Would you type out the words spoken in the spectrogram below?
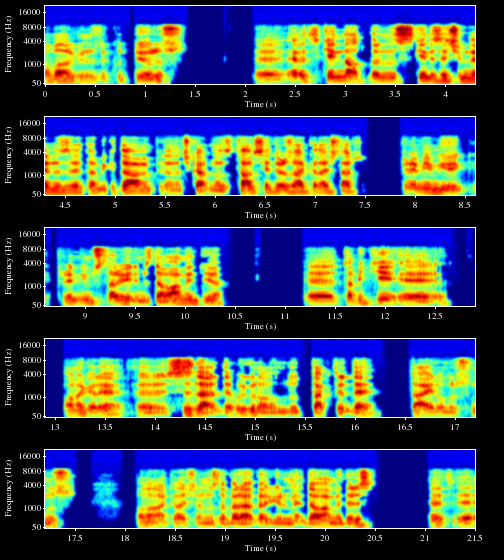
Babalar Günü'nüzü kutluyoruz. E, evet, kendi atlarınız, kendi seçimlerinizi tabii ki daha ön plana çıkartmanızı tavsiye ediyoruz arkadaşlar. Premium, Premium Star üyeliğimiz devam ediyor. Eee, tabii ki, eee, ona göre, eee, sizler de uygun olduğu takdirde dahil olursunuz. Olan arkadaşlarımızla beraber yürümeye devam ederiz. Evet, eee,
